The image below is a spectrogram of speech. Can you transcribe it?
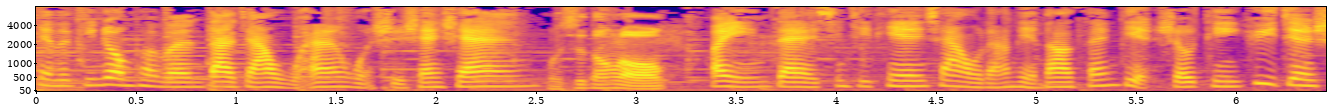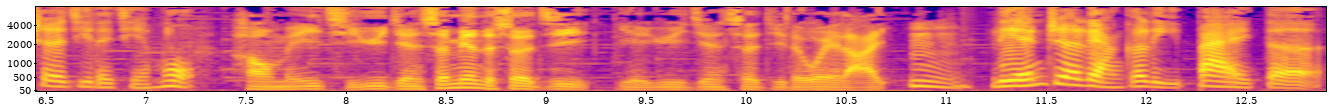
前的听众朋友们，大家午安，我是珊珊，我是东龙，欢迎在星期天下午两点到三点收听遇见设计的节目。好，我们一起遇见身边的设计，也遇见设计的未来。嗯，连着两个礼拜的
